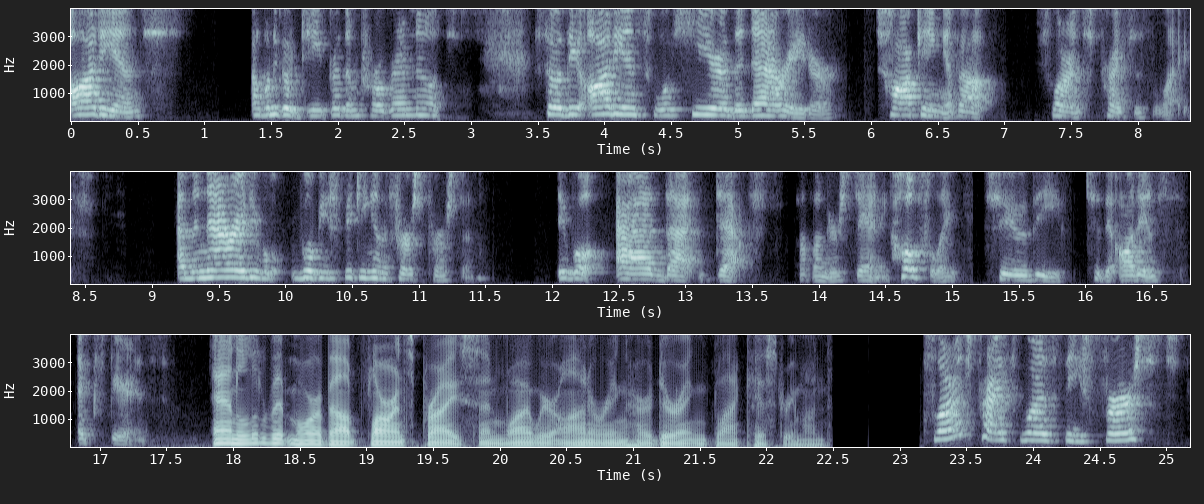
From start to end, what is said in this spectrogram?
audience, I want to go deeper than program notes. So the audience will hear the narrator talking about Florence Price's life. And the narrator will, will be speaking in the first person. It will add that depth of understanding, hopefully, to the to the audience experience. And a little bit more about Florence Price and why we're honoring her during Black History Month. Florence Price was the first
